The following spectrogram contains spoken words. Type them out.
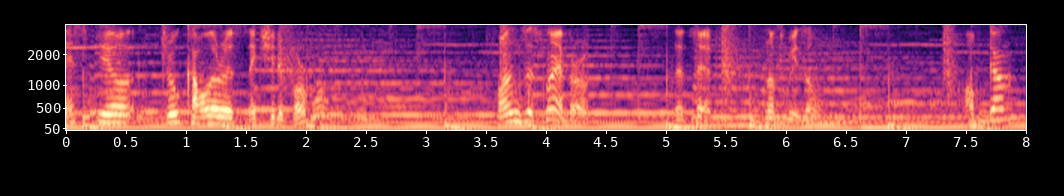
Espio true color is actually purple? Fang the sniper. That's it, not Weasel. Hop gun?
